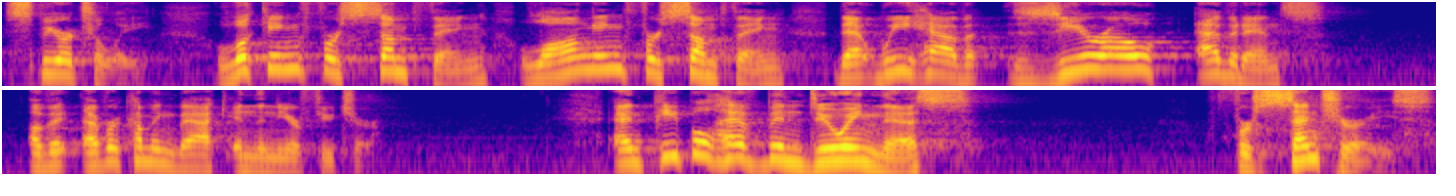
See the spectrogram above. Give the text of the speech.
spiritually? Looking for something, longing for something that we have zero evidence of it ever coming back in the near future. And people have been doing this for centuries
